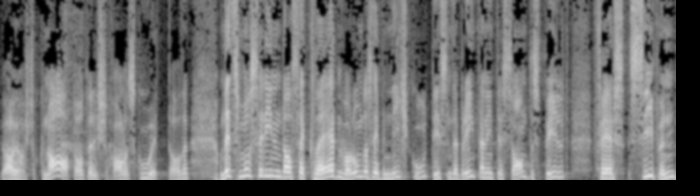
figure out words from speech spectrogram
Ja, ja, ist doch Gnade, oder? Ist doch alles gut, oder? Und jetzt muss er ihnen das erklären, warum das eben nicht gut ist. Und er bringt ein interessantes Bild, Vers 7.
